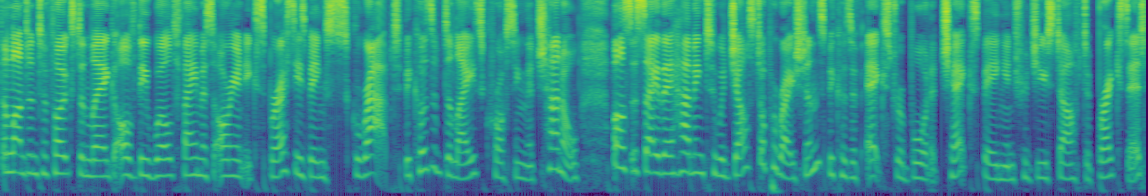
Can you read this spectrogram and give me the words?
The London to Folkestone leg of the world famous Orient Express is being scrapped because of delays crossing the channel. Bosses say they're having to adjust operations because of extra border checks being introduced after Brexit.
